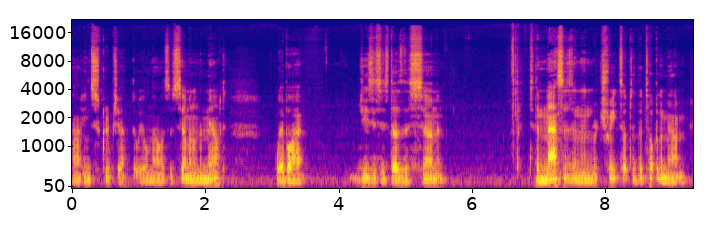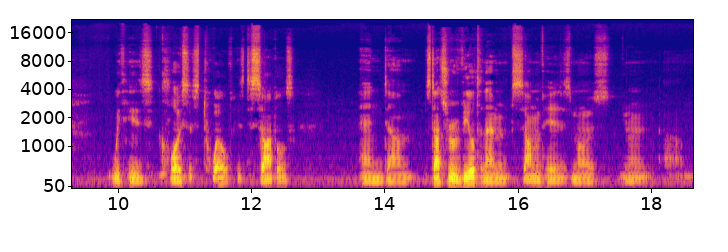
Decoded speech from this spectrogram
uh, in Scripture that we all know as the Sermon on the Mount, whereby Jesus does this sermon to the masses and then retreats up to the top of the mountain with his closest 12, his disciples, and um, starts to reveal to them some of his most, you know, um,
